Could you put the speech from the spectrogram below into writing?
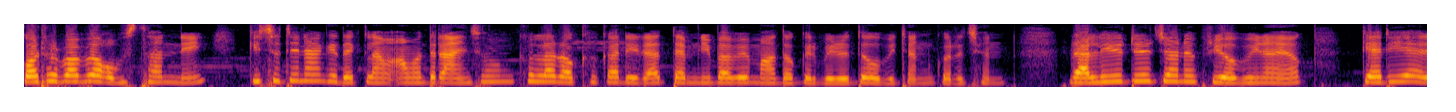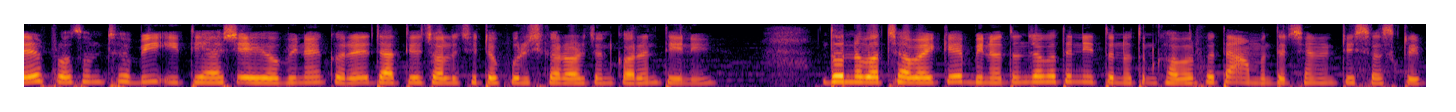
কঠোরভাবে অবস্থান নেই, কিছুদিন আগে দেখলাম আমাদের আইন শৃঙ্খলা রক্ষাকারীরা তেমনিভাবে মাদকের বিরুদ্ধে অভিযান করেছেন। রালিউডের জনপ্রিয় অভিনায়ক ক্যারিয়ারের প্রথম ছবি ইতিহাস এই অভিনয় করে জাতীয় চলচ্চিত্র পুরস্কার অর্জন করেন তিনি। ধন্যবাদ সবাইকে। বিনোদন জগতের নিত্য নতুন খবর পেতে আমাদের চ্যানেলটি সাবস্ক্রাইব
